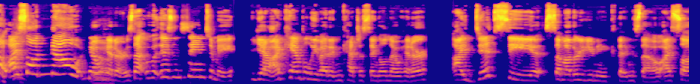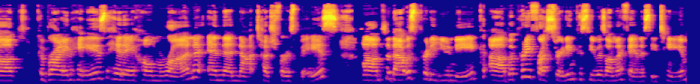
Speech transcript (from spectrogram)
No, I saw no no Yeah. hitters. That is insane to me. Yeah, I can't believe I didn't catch a single no hitter. I did see some other unique things though. I saw Ke'Bryan Hayes hit a home run and then not touch first base. Um, so that was pretty unique, uh, but pretty frustrating because he was on my fantasy team.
